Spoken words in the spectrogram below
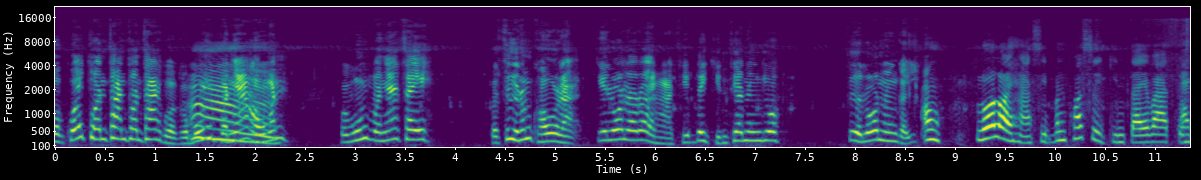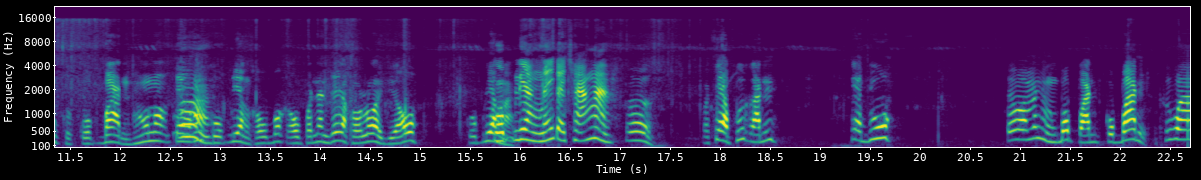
บอกควายทวนทานทวนทานกว่ากับบุ้มีปัญญาเอามันกับบุ้มีปัญญาใส่ก็ซื้อน้ำเขาล่ะกิโลละร้อยห้าสิบได้กินเท่านึงอยู่ซื้อโลนึงก็อีกโลร้อยห้าสิบมันพอซื้อกินไตว่าตัวเอาก็กบบ้านเขาเนาะแต่ว่าอ่า กบเลี้ยงเขาบอกเอาปานนั้นได้อเขาร้อยเดียวกบเลี้ยงกบอะเลี้ยงในกระชังอะเออก็แซ่บคือกัน แซ่บอยู่แต่ว่ามันถึงบ่ปันกบบ้านคือว่า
